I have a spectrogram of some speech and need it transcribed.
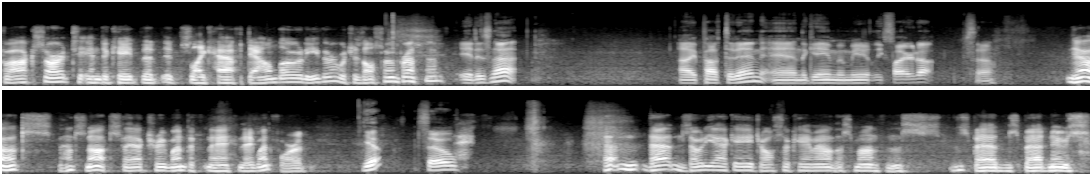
box art to indicate that it's like half download either, which is also impressive. It is not. I popped it in, and the game immediately fired up. So Yeah, that's that's nuts. They actually went they they went for it. Yep. So That and, that and Zodiac Age also came out this month, and this, this is bad. This is bad news.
